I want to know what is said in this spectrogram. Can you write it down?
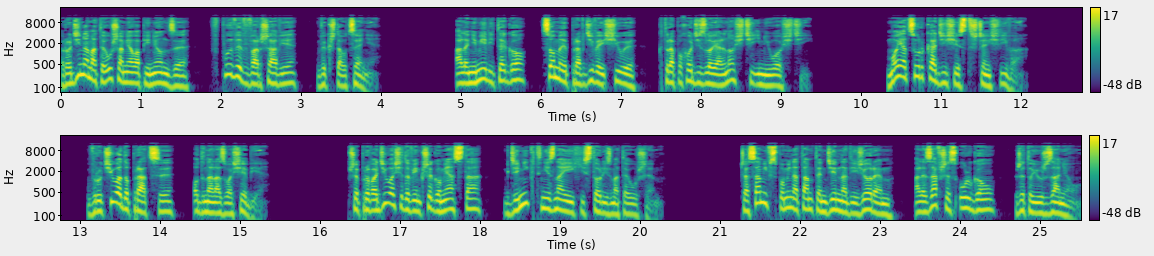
Rodzina Mateusza miała pieniądze, wpływy w Warszawie, wykształcenie. Ale nie mieli tego, co my, prawdziwej siły, która pochodzi z lojalności i miłości. Moja córka dziś jest szczęśliwa. Wróciła do pracy, odnalazła siebie. Przeprowadziła się do większego miasta, gdzie nikt nie zna jej historii z Mateuszem. Czasami wspomina tamten dzień nad jeziorem, ale zawsze z ulgą, że to już za nią.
